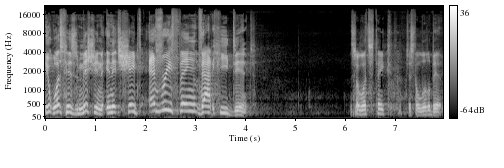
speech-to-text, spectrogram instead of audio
It was his mission and it shaped everything that he did. So let's take just a little bit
